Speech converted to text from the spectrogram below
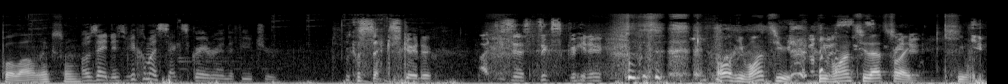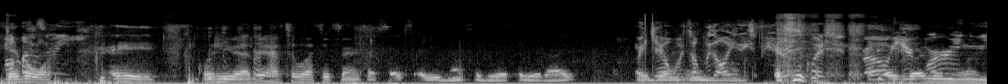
pull out next time. Jose, just become a sex grader in the future. A sex grader. I just said a sixth grader. Oh, he wants you. He wants you. That's like he He Gabriel follows wants. me. Hey, would you rather have to watch your parents have sex every month for the rest of your life? Or Miguel, what's up with all once? these parents questions, bro? Or You're join in worrying me.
